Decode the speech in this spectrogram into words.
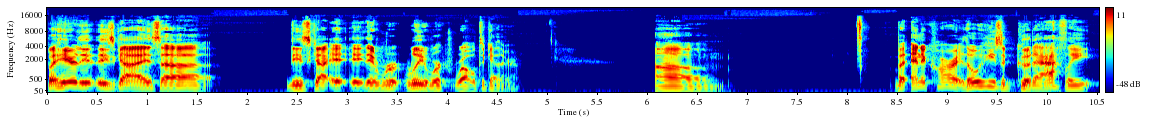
but here these guys, uh, these guys, it, it, they really worked well together. Um, but Ender Kara, though he's a good athlete,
